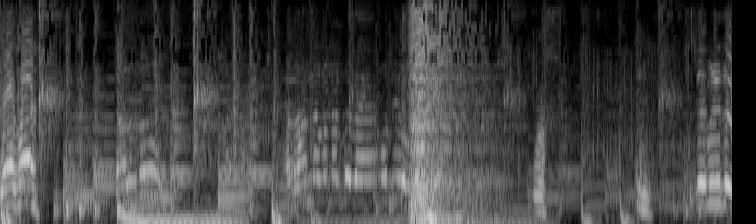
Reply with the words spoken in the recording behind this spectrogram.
বস আয়। রান্না বান্না করে বস। দে বিড়ি দে।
